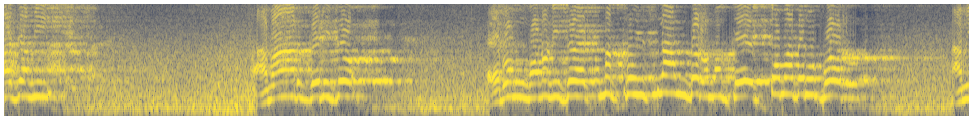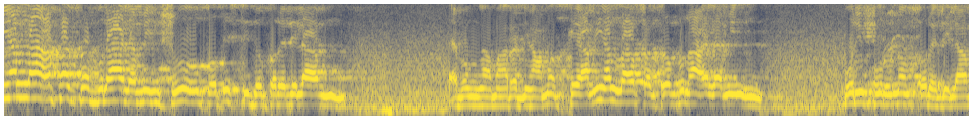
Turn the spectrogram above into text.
আজ আমি আমার প্রেরিত এবং মনোনীত একমাত্র ইসলাম ধর্মকে তোমাদের উপর। আমি আল্লাহ ফাকরুল আলমিন সুপ্রতিষ্ঠিত করে দিলাম এবং আমার নিয়ামতকে আমি আল্লাহ ফাকরুল আলমিন পরিপূর্ণ করে দিলাম।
